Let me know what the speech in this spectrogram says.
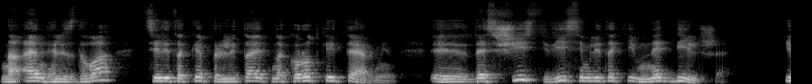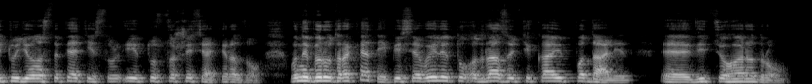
На Енгельс-2 ці літаки прилітають на короткий термін. Е, Десь 6-8 літаків, не більше. І Ту-95, і Су- і Ту-160 разом. Вони беруть ракети і після виліту одразу тікають подалі е, від цього аеродрому.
